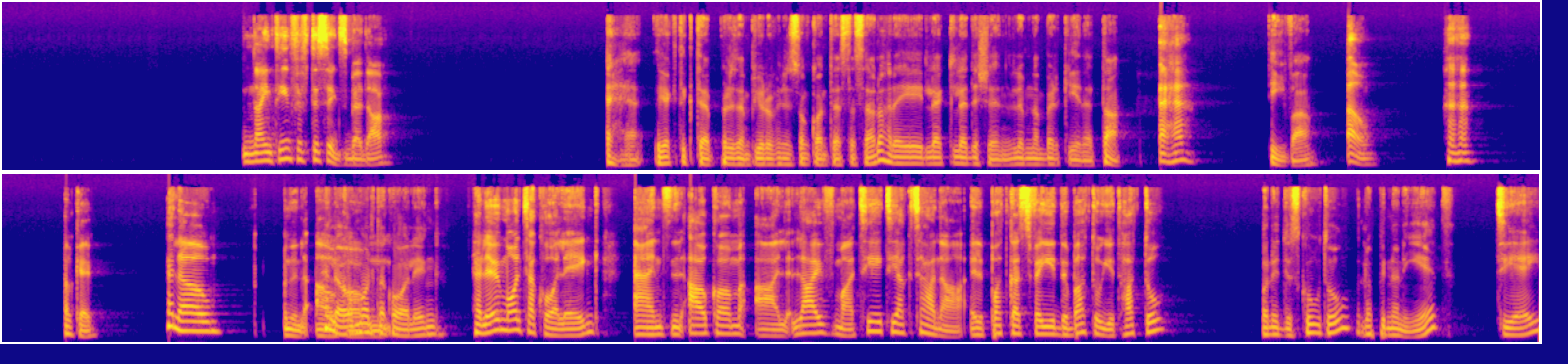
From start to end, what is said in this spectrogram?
1956 beda. Eħe, jekk tikteb pereżempju Eurovision Song Contest tas-sena l-oħra jgħidlek l-edition li mnumber kienet ta'. Eħe. Iva. Oh. okay. Hello. Hello, Malta Calling. Hello, Malta Calling. And nilqawkom għal live ma' Tieti Aktana, il-podcast fej jiddibattu jitħattu U niddiskutu l-opinjonijiet. Tiegħi.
